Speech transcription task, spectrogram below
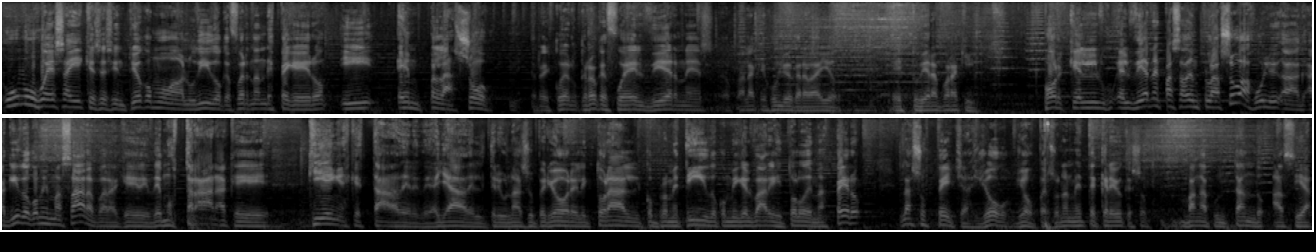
hubo un juez ahí que se sintió como aludido, que fue Hernández Peguero, y emplazó, recuerdo, creo que fue el viernes, ojalá que Julio Caraballo estuviera por aquí, porque el, viernes pasado emplazó a, Julio, a, Guido Gómez Mazara para que demostrara que quién es que está desde allá del Tribunal Superior Electoral comprometido con Miguel Vargas y todo lo demás, pero las sospechas, yo, yo personalmente creo que van apuntando hacia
